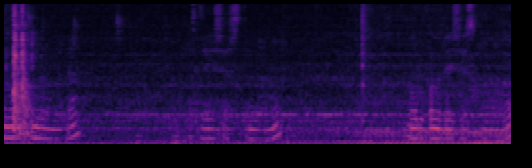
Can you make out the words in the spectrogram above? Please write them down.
నూరుకున్నాం కదా వేసేస్తున్నాను. నూరుకుండా వేసేసుకున్నాను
